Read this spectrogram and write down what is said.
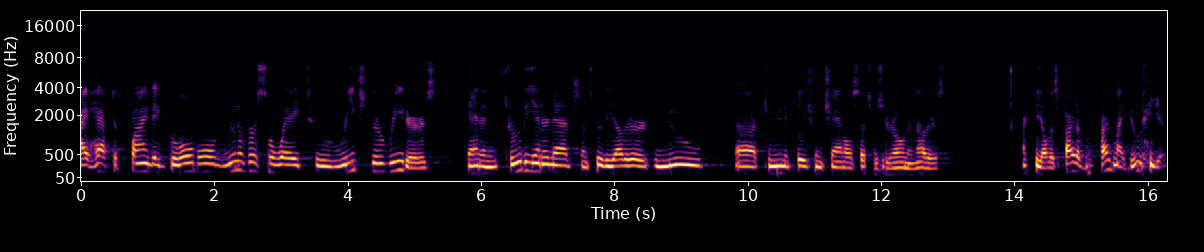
I have to find a global, universal way to reach the readers and in, through the internet and through the other new uh, communication channels such as your own and others. I feel as part of part of my duty or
